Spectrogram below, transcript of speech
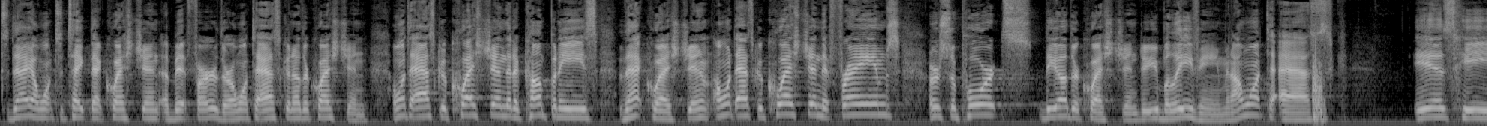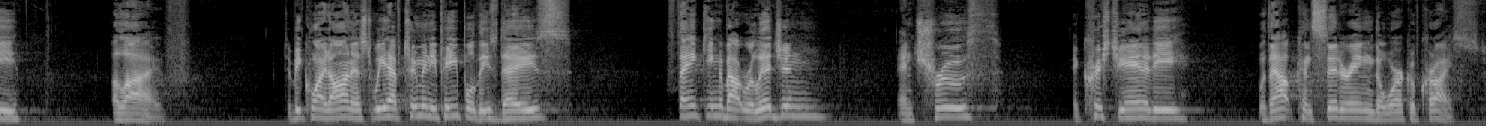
Today, I want to take that question a bit further. I want to ask another question. I want to ask a question that accompanies that question. I want to ask a question that frames or supports the other question Do you believe him? And I want to ask Is he alive? To be quite honest, we have too many people these days thinking about religion and truth and Christianity without considering the work of Christ.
